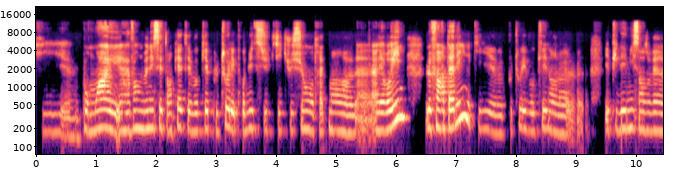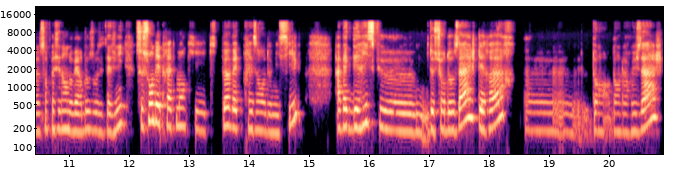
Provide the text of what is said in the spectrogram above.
qui, euh, pour moi, avant de mener cette enquête, évoquait plutôt les produits de substitution au traitement euh, à l'héroïne, le fentanyl, qui est euh, plutôt évoqué dans l'épidémie sans, précédent d'overdose aux États-Unis. Ce sont des traitements qui, peuvent être présents au domicile, avec des risques de surdosage, d'erreur, dans, leur usage,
